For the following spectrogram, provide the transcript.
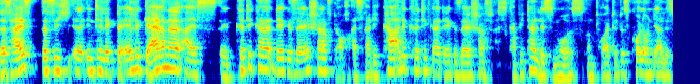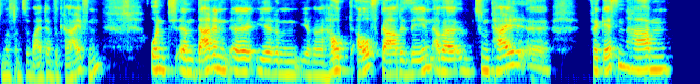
Das heißt, dass sich äh, Intellektuelle gerne als äh, Kritiker der Gesellschaft, auch als radikale Kritiker der Gesellschaft, des Kapitalismus und heute des Kolonialismus und so weiter begreifen und ähm, darin äh, ihren, ihre Hauptaufgabe sehen, aber zum Teil vergessen haben,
